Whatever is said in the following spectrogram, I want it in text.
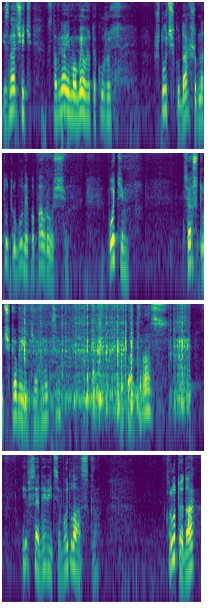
І значить, вставляємо ми вже таку ж штучку, да, щоб на ту трубу не попав розчин. Потім ця штучка витягнеться. Отак, раз. І все, дивіться, будь ласка. Круто, так? Да?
